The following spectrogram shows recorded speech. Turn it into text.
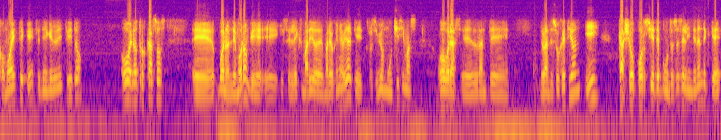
como este, que se tiene que ir al distrito, o en otros casos, eh, bueno, el de Morón, que, eh, que, es el ex marido de María Eugenia Vidal, que recibió muchísimas obras eh, durante, durante su gestión y cayó por siete puntos. Es el intendente que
